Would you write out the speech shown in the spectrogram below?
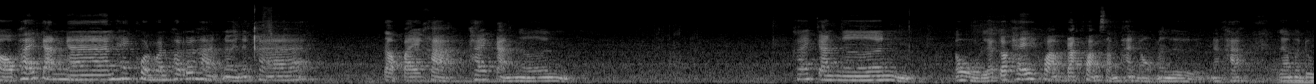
ขอไพ่การงานให้คนวันพฤหัสหน่อยนะคะ ต่อไปค่ะไพ่การเงินไพ่การเงิน โอ้แล้วก็ไพ่ความรักความสัมพันธ์ออกมาเลยนะคะ เรามาดู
